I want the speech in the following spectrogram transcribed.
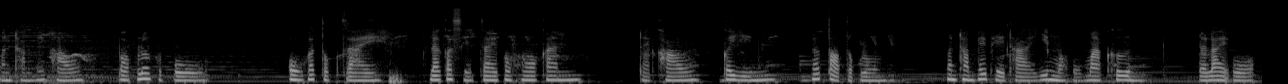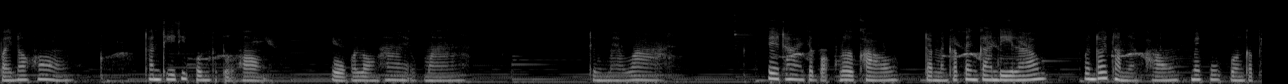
มันทำให้เขาบอกเลิกกับโอ โอก็ตกใจ และก็เสียใจพอๆกัน แต่เขาก็ยิ้มแล้วตอบตกลง มันทำให้เพทายยิ่งโมโหมากขึ้น และไล่โอออกไปนอกห้อง ทันทีที่พ้นประตูห้อง โอก็ร้องไห้ออกมา ถึงแม้ว่า เพทายจะบอกเลิกเขา แต่มันก็เป็นการดีแล้ว คนด้อยต่ำอย่างเขาไม่คู่ควรกับเพ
